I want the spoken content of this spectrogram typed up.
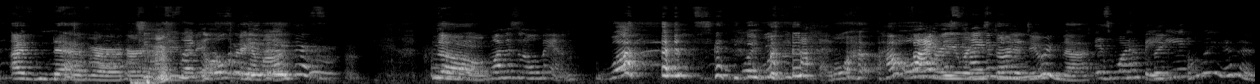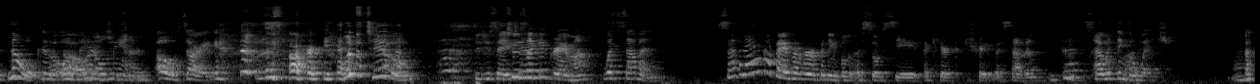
I've never heard She's like anybody the old grandma. No. One is an old man. What? What? What? How old Five were you when you started mean. doing that? is one a Like, baby? oh No, the oh, old, man, old man. said. Oh, sorry. sorry. What's two? Did you say She two? was like a grandma. What's seven? Seven. I don't know if I've ever been able to associate a character trait with seven. That's I would think a funny. witch.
